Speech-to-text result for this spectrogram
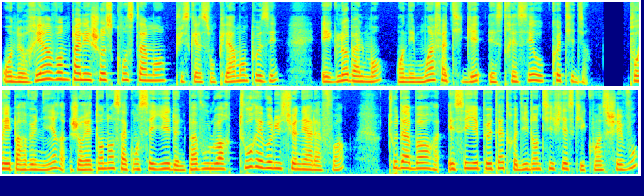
On ne réinvente pas les choses constamment puisqu'elles sont clairement posées. Et globalement, on est moins fatigué et stressé au quotidien. Pour y parvenir, j'aurais tendance à conseiller de ne pas vouloir tout révolutionner à la fois, tout d'abord, essayez peut-être d'identifier ce qui coince chez vous,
